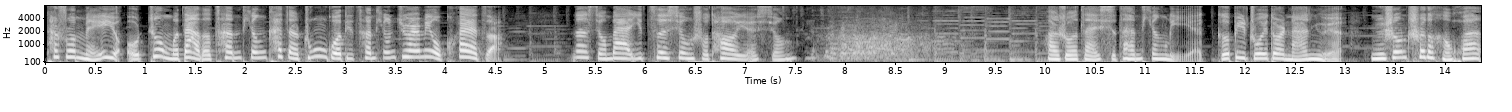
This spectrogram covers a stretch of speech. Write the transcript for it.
他说没有这么大的餐厅，开在中国的餐厅居然没有筷子。那行吧，一次性手套也行。话说在西餐厅里，隔壁桌一对男女，女生吃的很欢，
